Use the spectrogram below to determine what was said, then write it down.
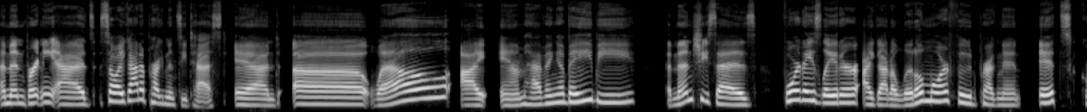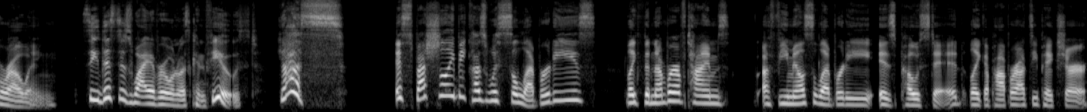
And then Britney adds, So I got a pregnancy test and, uh, well, I am having a baby. And then she says, Four days later, I got a little more food pregnant. It's growing. See, this is why everyone was confused. Yes. Especially because with celebrities, like the number of times a female celebrity is posted, like a paparazzi picture,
